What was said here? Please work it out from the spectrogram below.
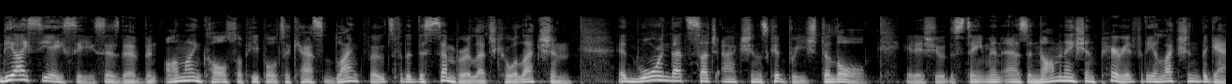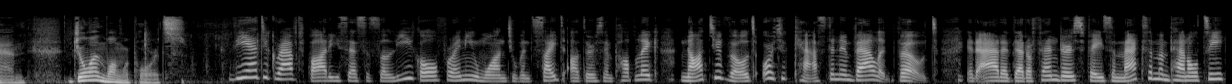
The ICAC says there have been online calls for people to cast blank votes for the December LegCo election. It warned that such actions could breach the law. It issued the statement as the nomination period for the election began. Joanne Wong reports. The anti-graft body says it's illegal for anyone to incite others in public not to vote or to cast an invalid vote. It added that offenders face a maximum penalty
